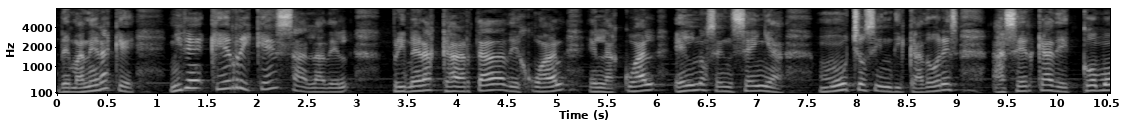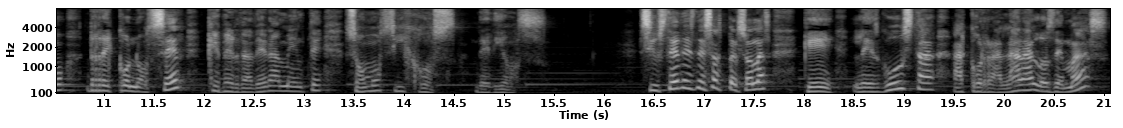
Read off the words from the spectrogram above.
De manera que, mire qué riqueza la de primera carta de Juan en la cual él nos enseña muchos indicadores acerca de cómo reconocer que verdaderamente somos hijos de Dios. Si usted es de esas personas que les gusta acorralar a los demás,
